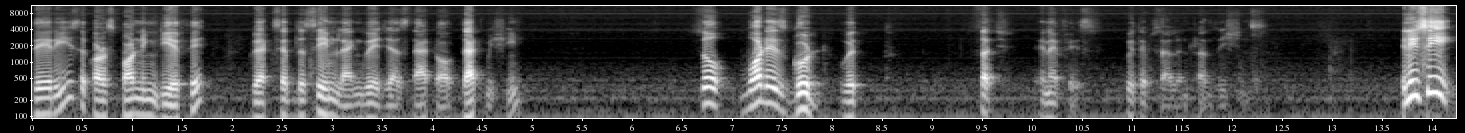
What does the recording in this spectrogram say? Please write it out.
there is a corresponding DFA to accept the same language as that of that machine so, what is good with such NFAs with epsilon transitions? And you see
